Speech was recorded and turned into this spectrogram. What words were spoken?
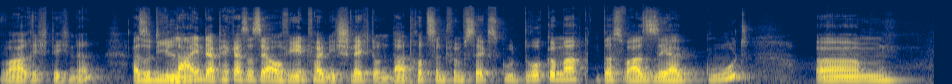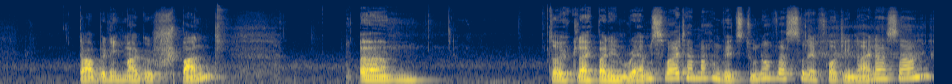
War richtig, ne? Also die mhm. Line der Packers ist ja auf jeden Fall nicht schlecht und da trotzdem 5-6 gut Druck gemacht. Das war sehr gut. Ähm, da bin ich mal gespannt. Ähm, soll ich gleich bei den Rams weitermachen? Willst du noch was zu den 49ers sagen?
